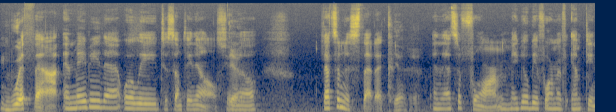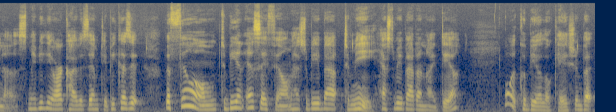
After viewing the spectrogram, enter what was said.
with that. And maybe that will lead to something else, you Yeah. know. That's an aesthetic. Yeah, yeah. And that's a form. Maybe it'll be a form of emptiness. Maybe the archive is empty because it, the film, to be an essay film, has to be about, to me, has to be about an idea. Well, it could be a location, but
